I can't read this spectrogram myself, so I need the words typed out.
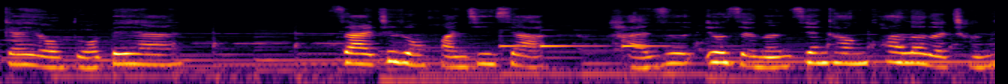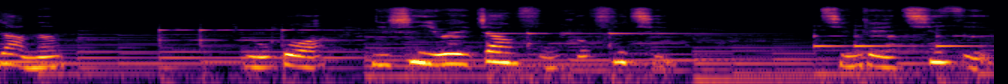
该有多悲哀！在这种环境下，孩子又怎能健康快乐地成长呢？如果你是一位丈夫和父亲，请给妻子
